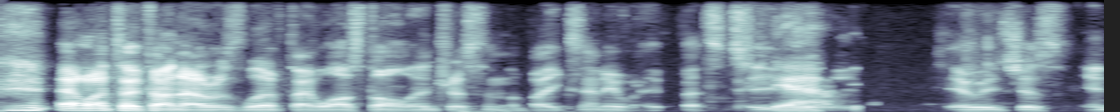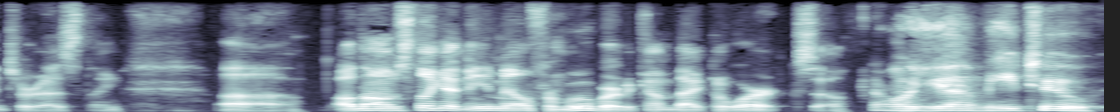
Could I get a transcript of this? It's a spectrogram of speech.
and once I found out it was Lyft, I lost all interest in the bikes anyway. But it, Yeah. it, it was just interesting. Uh, although I'm still getting email from Uber to come back to work. So Oh yeah, me too.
